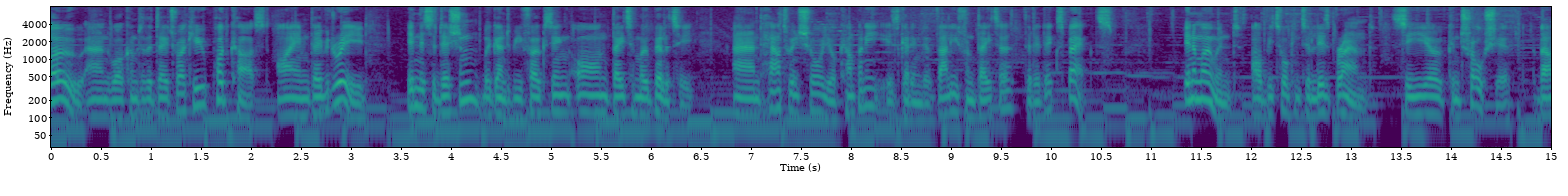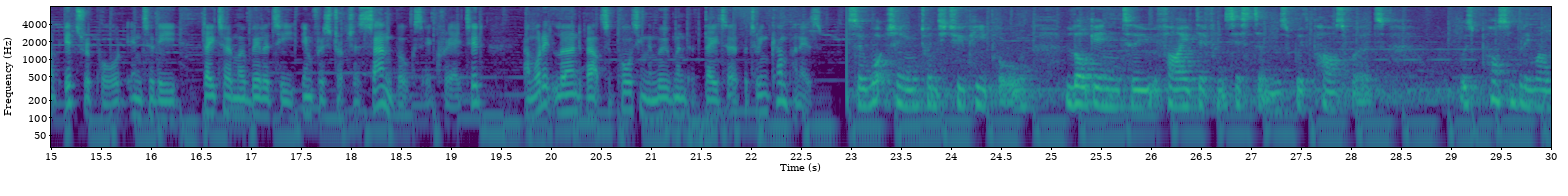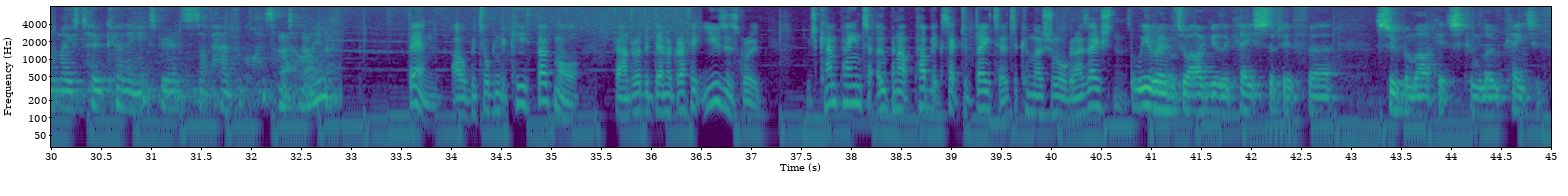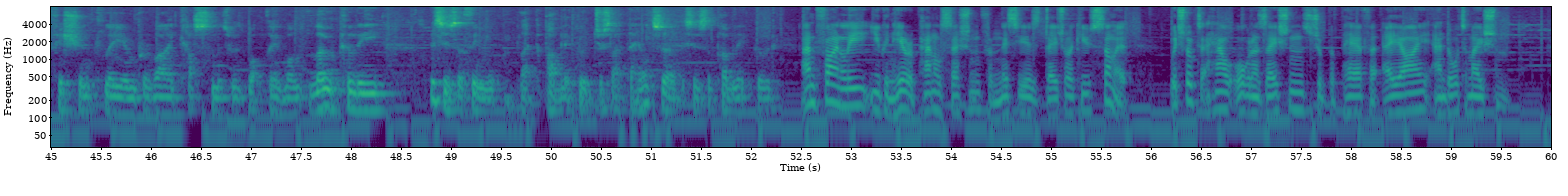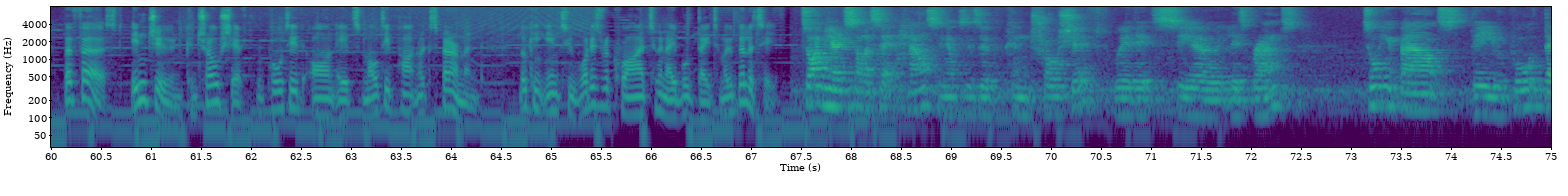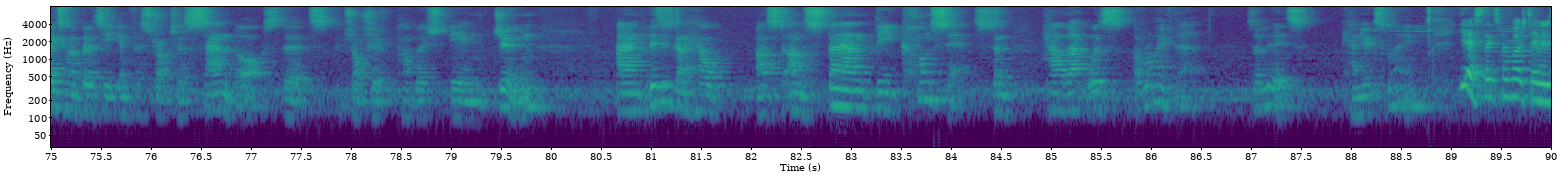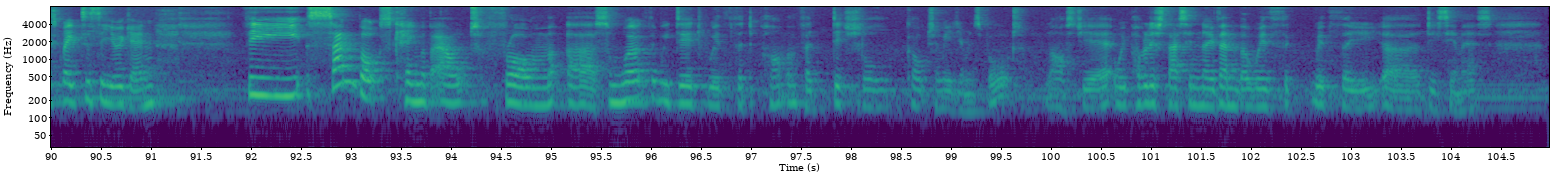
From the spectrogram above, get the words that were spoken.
Hello, and welcome to the Data IQ podcast. I'm David Reed. In this edition, we're going to be focusing on data mobility and how to ensure your company is getting the value from data that it expects. In a moment, I'll be talking to Liz Brandt, CEO of ControlShift, about its report into the Data Mobility Infrastructure Sandbox it created and what it learned about supporting the movement of data between companies. So, watching 22 people log into five different systems with passwords was possibly one of the most toe curling experiences I've had for quite some time. then, I'll be talking to Keith Dugmore, founder of the Demographic Users Group, which campaigned to open up public sector data to commercial organisations. We were able to argue the case that if uh, supermarkets can locate efficiently and provide customers with what they want locally, this is a thing like the public good, just like the health service is the public good. And finally, you can hear a panel session from this year's Data IQ Summit, which looked at how organisations should prepare for AI and automation. But first, in June, Control Shift reported on its multi partner experiment looking into what is required to enable data mobility. So I'm here in Somerset House in the offices of Control Shift with its CEO Liz Brandt, talking about the report Data Mobility Infrastructure Sandbox that Control Shift published in June. And Liz is going to help us to understand the concepts and how that was arrived at. So Liz, can you explain? Yes, thanks very much, David. It's great to see you again. The sandbox came about from uh, some work that we did with the Department for Digital Culture, Media and Sport last year. We published that in November with the, with the uh, DCMS,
